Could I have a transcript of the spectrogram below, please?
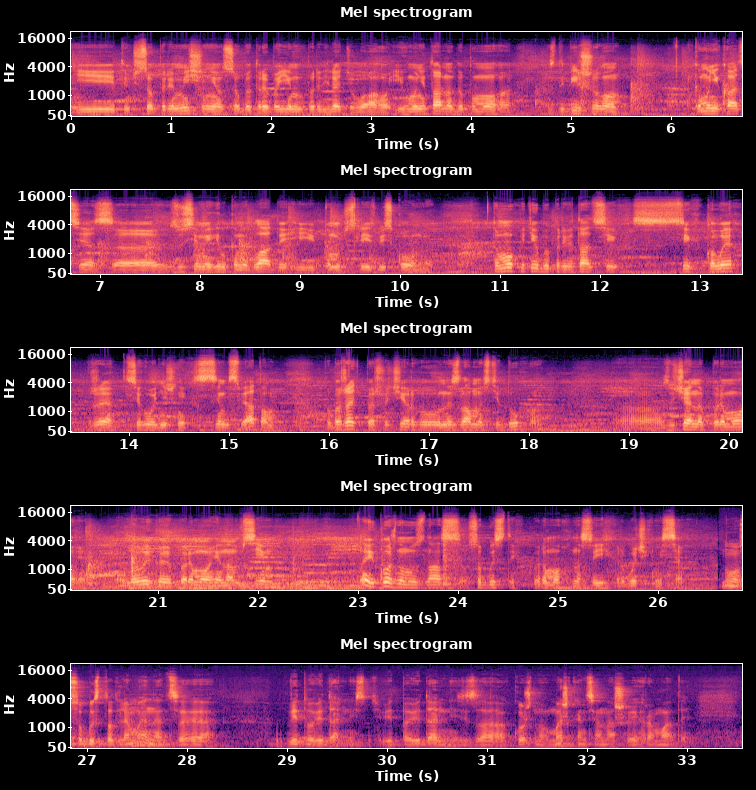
І тимчасово переміщені особи треба їм приділяти увагу, і гуманітарна допомога, здебільшого комунікація з, е, з усіма гілками влади, і в тому числі і з військовими. Тому хотів би привітати всіх, всіх колег вже сьогоднішніх з цим святом, побажати в першу чергу незламності духу, е, звичайно, перемоги, великої перемоги нам всім, ну і кожному з нас особистих перемог на своїх робочих місцях. Ну, особисто для мене це відповідальність. Відповідальність за кожного мешканця нашої громади,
